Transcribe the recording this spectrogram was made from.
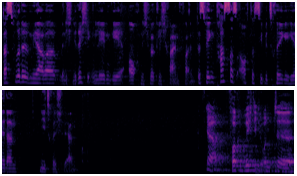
Das würde mir aber, wenn ich in die richtigen Läden gehe, auch nicht wirklich reinfallen. Deswegen passt das auch, dass die Beträge hier dann niedrig werden. Ja, vollkommen richtig. Und äh,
